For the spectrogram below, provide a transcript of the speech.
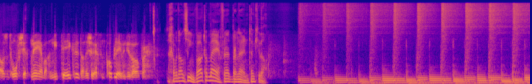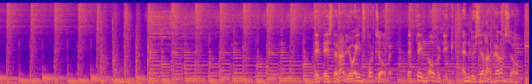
als het Hof zegt nee, hij mag niet tekenen, dan is er echt een probleem in Europa. Dat gaan we dan zien. Wouter Meijer vanuit Berlijn, dankjewel. Dit is de Radio 1 Sportzomer met Tim Overdijk en Lucella Carrasso.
